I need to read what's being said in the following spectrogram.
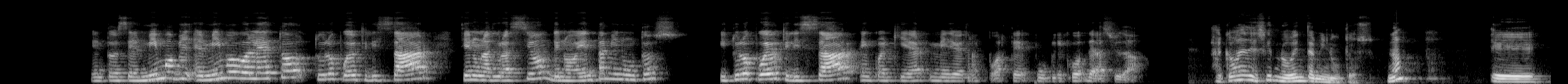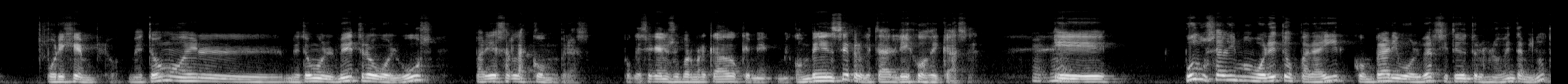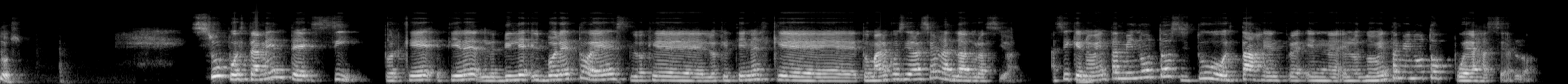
Entonces, el mismo, el mismo boleto tú lo puedes utilizar, tiene una duración de 90 minutos y tú lo puedes utilizar en cualquier medio de transporte público de la ciudad. Acabas de decir 90 minutos, ¿no? Eh, por ejemplo, me tomo, el, me tomo el metro o el bus para ir a hacer las compras, porque sé que hay un supermercado que me, convence, pero que está lejos de casa. ¿Puedo usar el mismo boleto para ir, comprar y volver si estoy dentro de los 90 minutos? Supuestamente sí, porque tiene el, boleto es lo que, lo que tienes que tomar en consideración la, la duración. Así que 90 minutos, si tú estás entre, en, los 90 minutos, puedes hacerlo.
